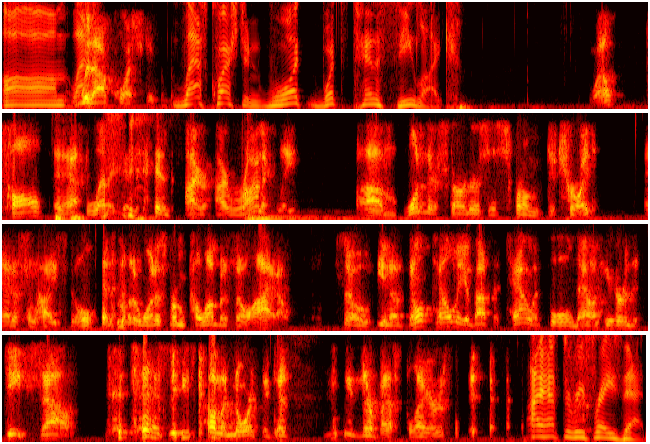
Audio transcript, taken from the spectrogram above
Um, last, Without question. Last question: What what's Tennessee like? Well, tall and athletic, and, and ironically, um, one of their starters is from Detroit, Edison High School, and another one is from Columbus, Ohio. So, you know, don't tell me about the talent pool down here in the deep south. Tennessee's coming north get their best players. I have to rephrase that.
